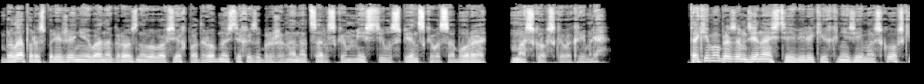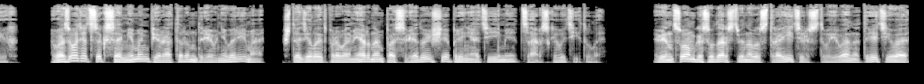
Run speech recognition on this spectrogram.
была по распоряжению Ивана Грозного во всех подробностях изображена на царском месте Успенского собора Московского Кремля. Таким образом, династия великих князей московских возводится к самим императорам Древнего Рима, что делает правомерным последующее принятие ими царского титула. Венцом государственного строительства Ивана III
